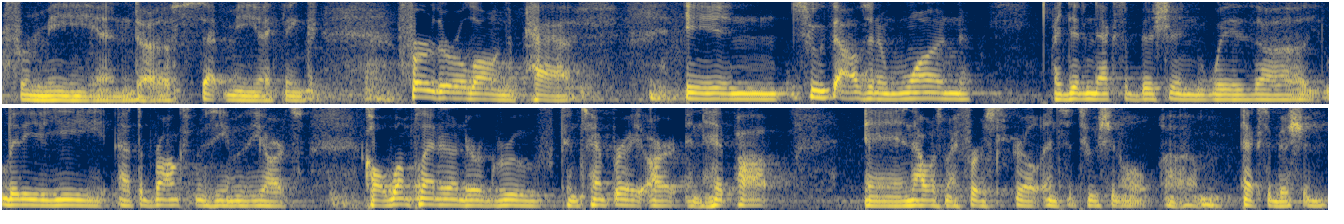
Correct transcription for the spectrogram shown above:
for me and uh, set me, I think, further along the path. In 2001, I did an exhibition with uh, Lydia Yee at the Bronx Museum of the Arts called One Planet Under a Groove, Contemporary Art and Hip Hop. And that was my first real institutional um, exhibition.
